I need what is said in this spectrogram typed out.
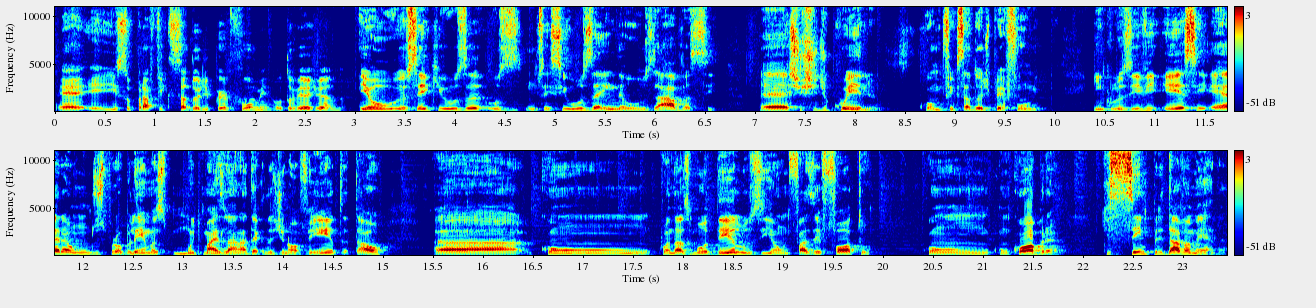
é, isso pra fixador de perfume? Ou tô viajando? Eu, eu sei que usa, us- não sei se usa ainda, ou usava-se é, xixi de coelho como fixador de perfume. Inclusive, esse era um dos problemas, muito mais lá na década de 90 e tal, ah, com, quando as modelos iam fazer foto com, com cobra, que sempre dava merda.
